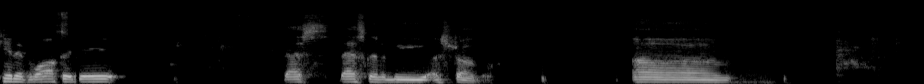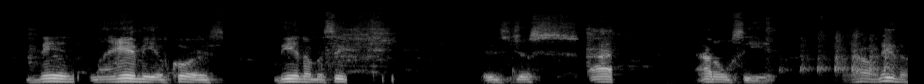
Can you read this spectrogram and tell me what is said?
Kenneth Walker did, that's that's going to be a struggle. Um, then Miami, of course, being number six is just I I don't see it. I don't either.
